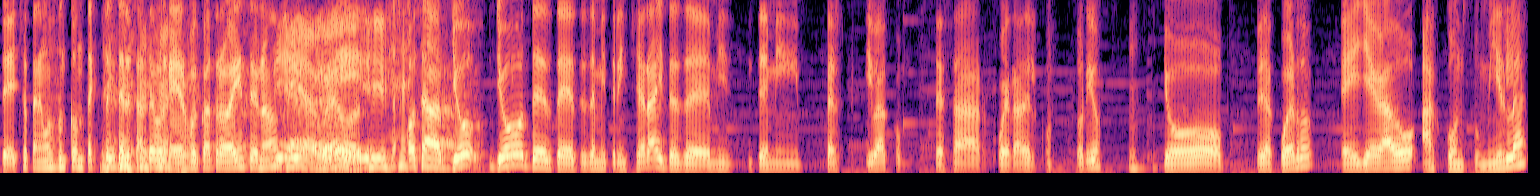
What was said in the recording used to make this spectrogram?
De hecho, tenemos un contexto interesante porque ayer fue 4.20, ¿no? Sí, a huevo, sí. O sea, yo, yo desde, desde mi trinchera y desde mi, de mi perspectiva como César fuera del consultorio, yo estoy de acuerdo. He llegado a consumirla.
